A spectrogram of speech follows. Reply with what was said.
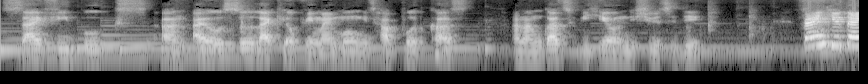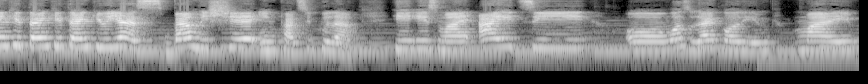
sci-fi books, and I also like helping my mom with her podcast. And I'm glad to be here on the show today. Thank you, thank you, thank you, thank you. Yes, Bamise in particular. He is my IT, or what would I call him? My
